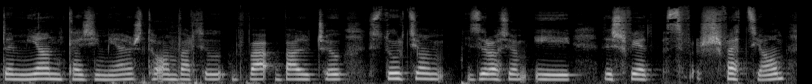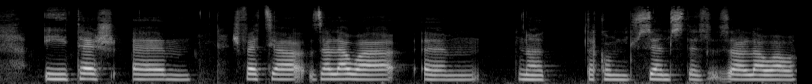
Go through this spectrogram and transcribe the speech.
Ten Jan Kazimierz, to on walczył, wa, walczył z Turcją, z Rosją i ze Szwie, z Szwecją i też Szwecja zalała em, na taką zemstę, zalała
